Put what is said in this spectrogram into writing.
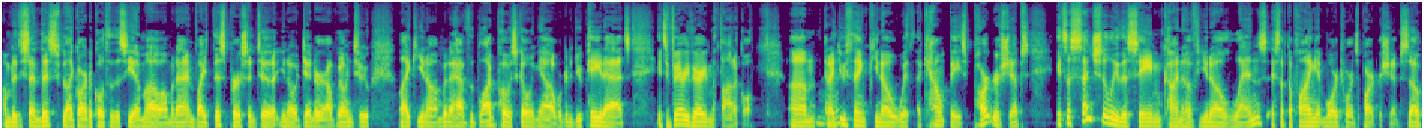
i'm going to send this like article to the cmo i'm going to invite this person to you know a dinner. I'm going to like you know i'm going to have the blog post going out. We're going to do paid ads it's very very, methodical. Um, mm-hmm. And I mm-hmm. do think, you know, with account based partnerships, it's essentially the same kind of, you know, lens, except applying it more towards partnerships. So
